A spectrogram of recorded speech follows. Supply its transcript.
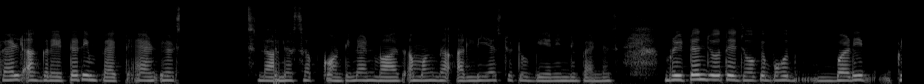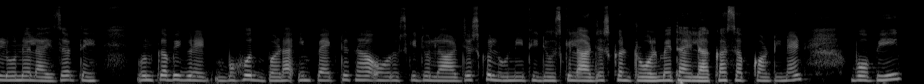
felt a greater impact and its subcontinent was among the earliest to gain independence Britain जो थे, जो कि बहुत बड़ी कलोनलाइज़र थे, उनका भी ग्रेट बहुत बड़ा इम्पैक्ट था और उसकी जो लार्जेस्ट कॉलोनी थी, जो उसके लार्जेस्ट कंट्रोल में था इलाका सब कॉन्टीनेंट वो भी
